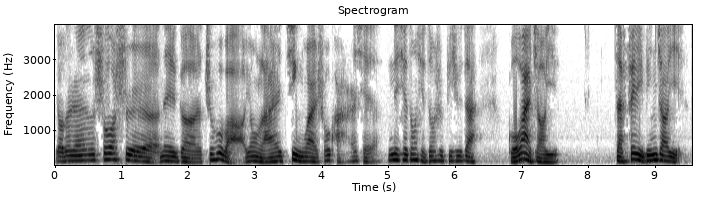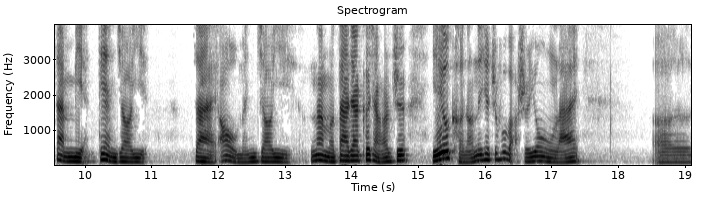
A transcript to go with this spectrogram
有的人说是那个支付宝用来境外收款，而且那些东西都是必须在国外交易，在菲律宾交易，在缅甸交易，在澳门交易。那么大家可想而知，也有可能那些支付宝是用来，呃，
